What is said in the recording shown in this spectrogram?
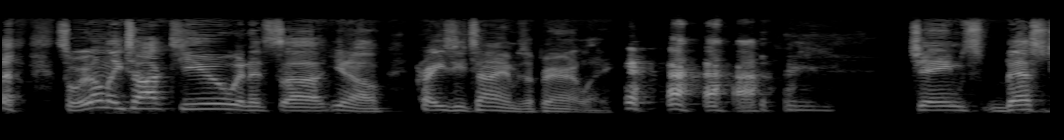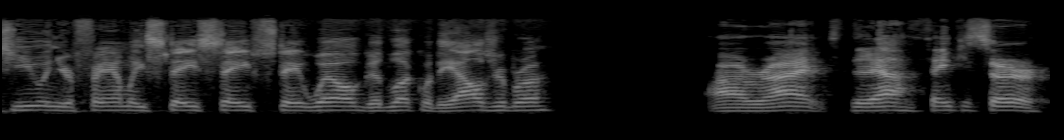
so we only talk to you when it's uh, you know, crazy times apparently. James, best to you and your family. Stay safe, stay well. Good luck with the algebra. All right. Yeah, thank you, sir.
